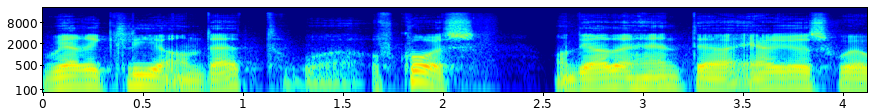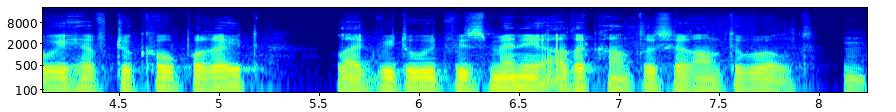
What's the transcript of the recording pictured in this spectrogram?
very clear on that. Of course, on the other hand, there are areas where we have to cooperate, like we do it with many other countries around the world. Mm.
